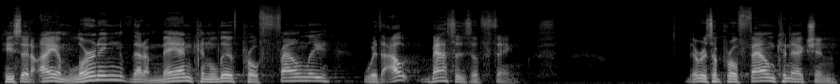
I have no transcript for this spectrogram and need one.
he said, I am learning that a man can live profoundly without masses of things. There is a profound connection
